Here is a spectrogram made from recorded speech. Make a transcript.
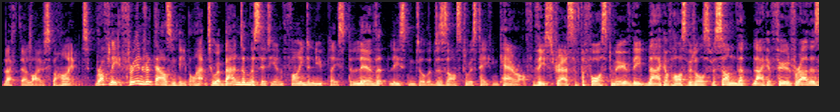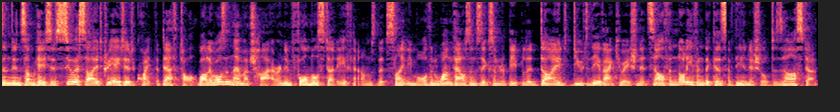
left their lives behind. Roughly 300,000 people had to abandon the city and find a new place to live, at least until the disaster was taken care of. The stress of the forced move, the lack of hospitals for some, the lack of food for others, and in some cases suicide created quite the death toll. While it wasn't that much higher, an informal study found that slightly more than 1,600 people had died due to the evacuation itself, and not even because of the initial disaster.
